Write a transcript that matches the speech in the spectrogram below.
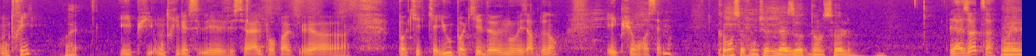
on trie. Ouais. Et puis, on trie les, les- les céréales pour pas euh, pas qu'il y ait de cailloux, pas qu'il y ait de mauvaises herbes dedans. Et puis, on ressème. Comment ça fonctionne l'azote dans le sol? L'azote, Ouais.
